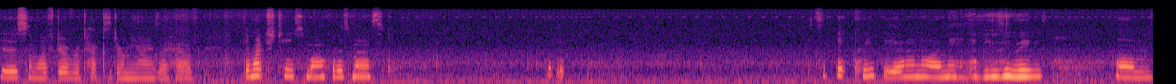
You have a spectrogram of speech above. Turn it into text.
Here's some leftover taxidermy eyes I have they're much too small for this mask. But it, it's a bit creepy. I don't know. I may end up using these. Um,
